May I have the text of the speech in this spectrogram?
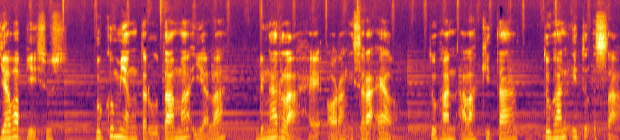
Jawab Yesus, Hukum yang terutama ialah, Dengarlah, hei orang Israel, Tuhan Allah kita, Tuhan itu Esa.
